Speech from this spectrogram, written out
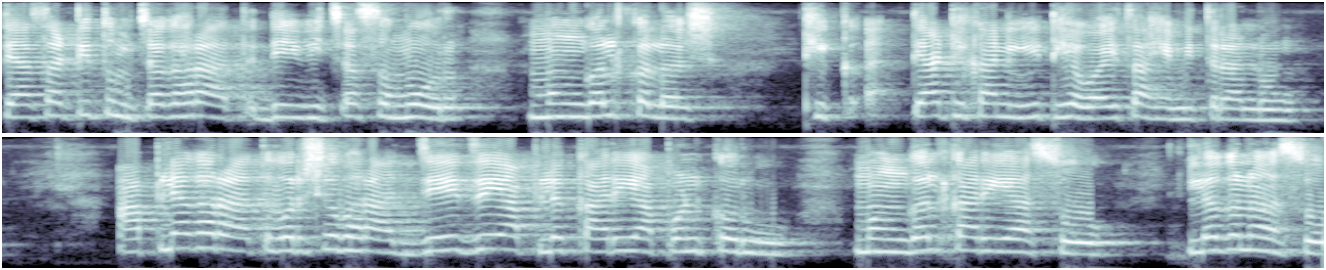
त्यासाठी तुमच्या घरात देवीच्या समोर मंगल कलश ठिक त्या ठिकाणी ठेवायचा आहे मित्रांनो. आपल्या घरात वर्षभरात जे जे आपलं कार्य आपण करू मंगल कार्य असो लग्न असो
